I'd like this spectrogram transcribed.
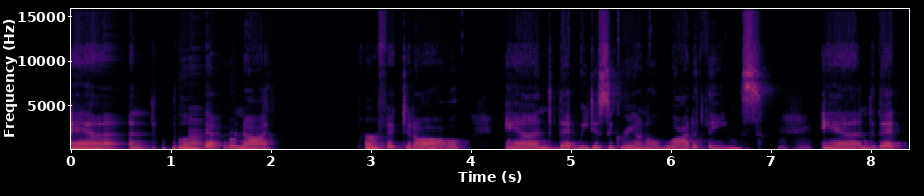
And learned that we're not perfect at all and that we disagree on a lot of things mm-hmm. and that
